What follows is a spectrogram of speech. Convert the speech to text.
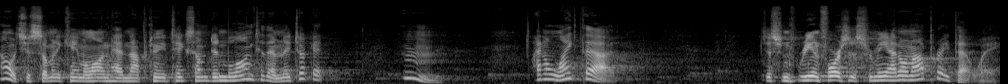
No, it's just somebody came along and had an opportunity to take something didn't belong to them. They took it. Hmm. I don't like that. Just reinforces for me I don't operate that way.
